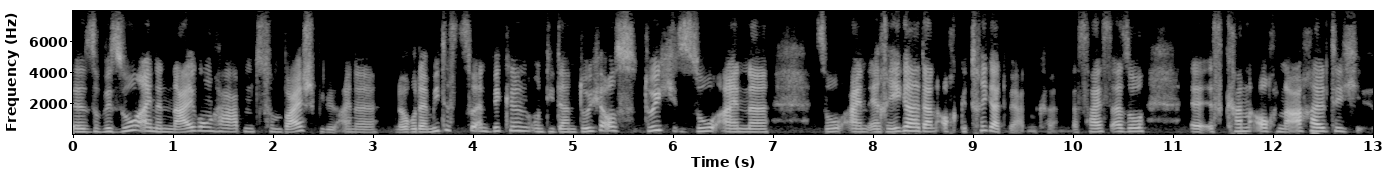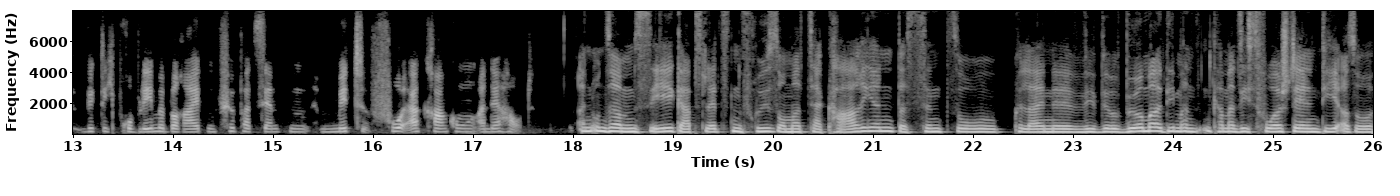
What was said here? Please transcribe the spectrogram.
äh, sowieso eine Neigung haben, zum Beispiel eine Neurodermitis zu entwickeln und die dann durchaus durch so eine, so ein Erreger dann auch getriggert werden können. Das heißt also, äh, es kann auch nachhaltig wirklich Probleme bereiten für Patienten mit Vorerkrankungen an der Haut. An unserem See gab es letzten Frühsommer Zerkarien. Das sind so kleine Würmer, die man, kann man sich vorstellen, die also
